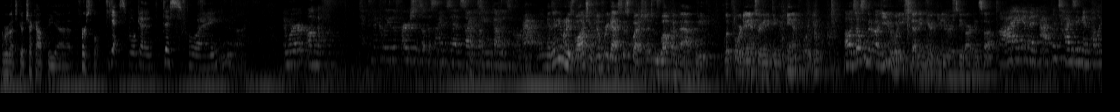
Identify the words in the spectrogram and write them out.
And we're about to go check out the, uh, the first floor. Yes, we'll go this way. And we're on the, technically the first is what the sign says, so I guess you can come this around. And anyone who's watching, feel free to ask us questions. We welcome that. We look forward to answering anything we can for you. Uh, tell us a bit about you. What are you studying here at the University of Arkansas? I am an advertising and public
